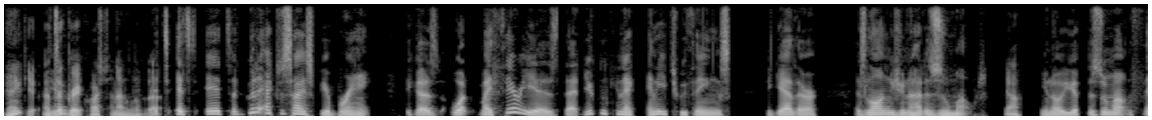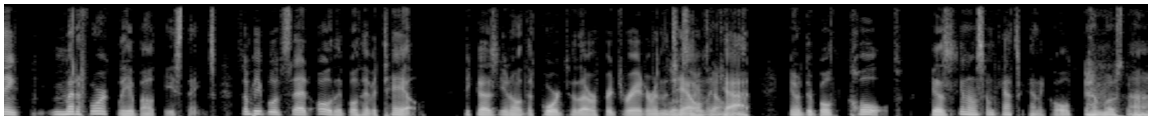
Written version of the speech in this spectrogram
thank you. That's You- a great question. I love that. it's it's it's a good exercise for your brain because what my theory is that you can connect any two things together as long as you know how to zoom out. Yeah. You know, you have to zoom out and think metaphorically about these things. Some people have said, "Oh, they both have a tail." Because, you know, the cord to the refrigerator and the Looks tail like on the tail, yeah. cat, you know, they're both cold. Because, you know, some cats are kind of cold. Most of them. Uh,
